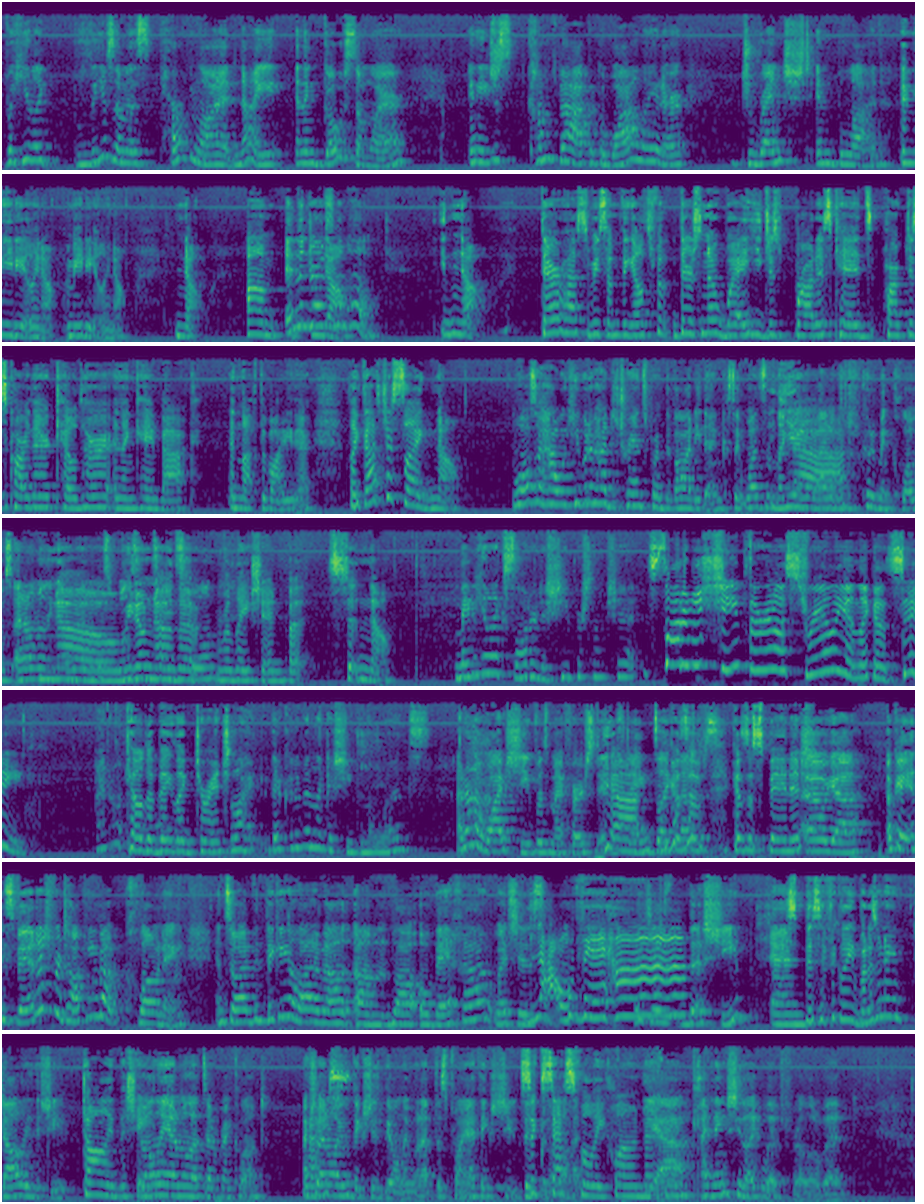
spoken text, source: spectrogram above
But he like leaves them in this parking lot at night and then goes somewhere. And he just comes back like a while later, drenched in blood, Immediately no. Immediately no. No. Um and then drives no. them home. No. There has to be something else for there's no way he just brought his kids, parked his car there, killed her, and then came back and left the body there. Like that's just like no. Well, also how he would have had to transport the body then because it wasn't like I, don't, I don't think he could have been close. I don't really know. No, this we don't know the school. relation, but st- no. Maybe he like slaughtered a sheep or some shit. Slaughtered a sheep. They're in Australia, in like a city. I don't Killed a big like tarantula. I, there could have been like a sheep in the woods. I don't know why sheep was my first yeah, instinct. like because that's- of because of Spanish. Oh yeah. Okay, in Spanish we're talking about cloning, and so I've been thinking a lot about um, la oveja, which is La oveja. which is the sheep and Specifically, what is her name? Dolly the sheep. Dolly the sheep. The only animal that's ever been cloned. Actually, I don't even think she's the only one at this point. I think she there's been a lot. Successfully cloned, I yeah, think. I think she like lived for a little bit.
